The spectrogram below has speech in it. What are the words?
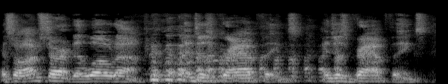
And so I'm starting to load up and just grab things and just grab things.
